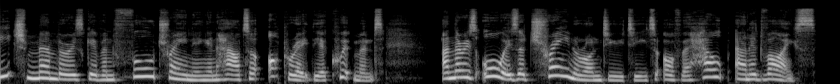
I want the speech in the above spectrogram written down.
Each member is given full training in how to operate the equipment, and there is always a trainer on duty to offer help and advice.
